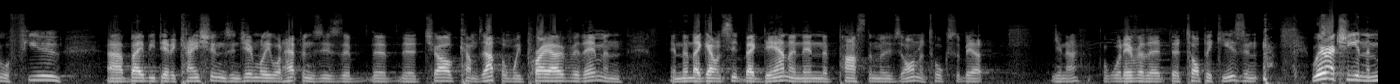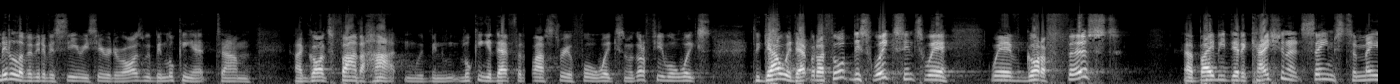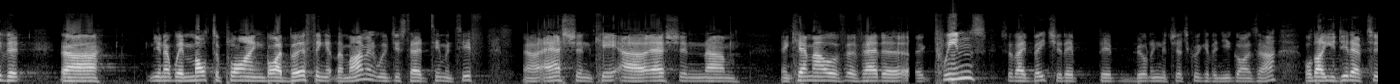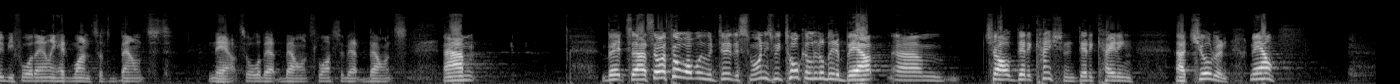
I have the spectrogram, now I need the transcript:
a few uh, baby dedications, and generally what happens is the, the, the, child comes up and we pray over them, and, and then they go and sit back down, and then the pastor moves on and talks about, you know, whatever the, the topic is. And we're actually in the middle of a bit of a series here at Arise. We've been looking at um, uh, God's Father heart, and we've been looking at that for the last three or four weeks, and we've got a few more weeks to go with that. But I thought this week, since we're, we've got a first uh, baby dedication, it seems to me that. Uh, you know, we're multiplying by birthing at the moment. We've just had Tim and Tiff, uh, Ash and uh, Ash and um, and Camo have, have had uh, twins, so they beat you. They're, they're building the church quicker than you guys are. Although you did have two before, they only had one, so it's balanced now. It's all about balance. Life's about balance. Um, but uh, so I thought what we would do this morning is we talk a little bit about um, child dedication and dedicating uh, children. Now,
